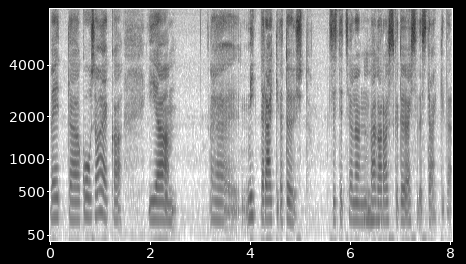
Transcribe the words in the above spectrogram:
veeta koos aega ja äh, mitte rääkida tööst sest et seal on mm -hmm. väga raske tööasjadest rääkida.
